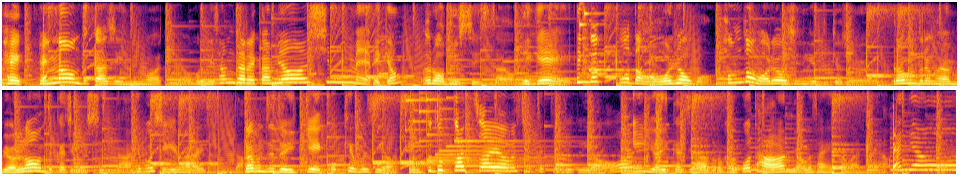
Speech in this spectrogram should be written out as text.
100 100라운드까지 있는 것 같아요. 거기 상자를 까면 10매 배경을 얻을 수 있어요. 되게 생각보다 어려워. 점점 어려워지는 게 느껴져요. 여러분들은 과연 몇 라운드까지 갈 수 있나 해보시길 바라겠습니다. 여러분들도 이 게임 꼭 해보세요. 그럼 구독과 좋아요 부탁드리고요. 게임 여기까지 하도록 하고 다음 영상에서 만나요. 안녕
